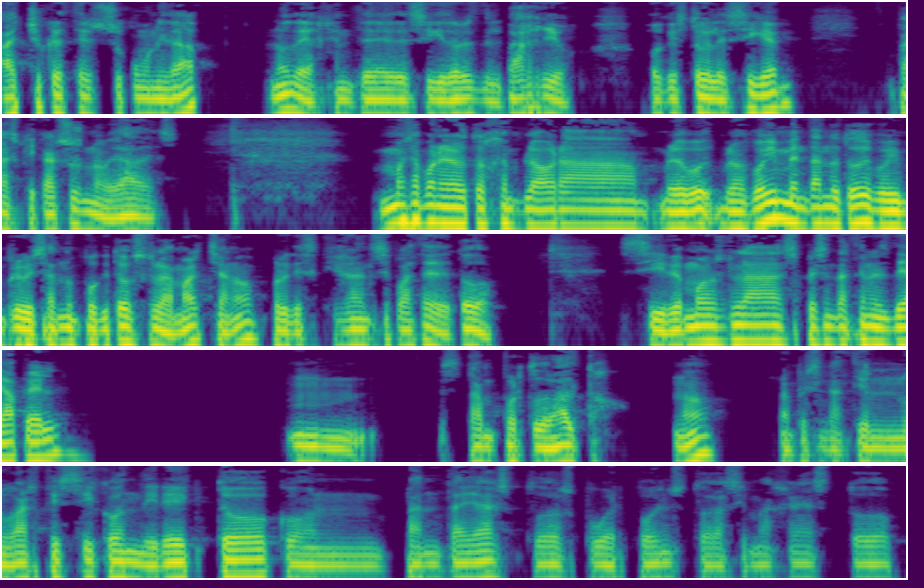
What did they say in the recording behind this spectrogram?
ha hecho crecer su comunidad, ¿no? De gente, de seguidores del barrio o que esto que le siguen, para explicar sus novedades. Vamos a poner otro ejemplo ahora. Me lo, voy, inventando todo y voy improvisando un poquito sobre la marcha, ¿no? Porque es que realmente se puede hacer de todo. Si vemos las presentaciones de Apple, mmm, están por todo alto, ¿no? Una presentación en lugar físico, en directo, con pantallas, todos PowerPoints, todas las imágenes, todo.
